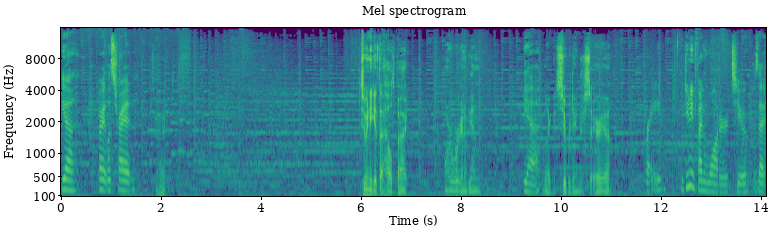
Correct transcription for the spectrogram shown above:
Yeah. All right, let's try it. All right. So we need to get that health back, or we're gonna be in Yeah. like a super dangerous area. Right. We do need to find water too, because that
